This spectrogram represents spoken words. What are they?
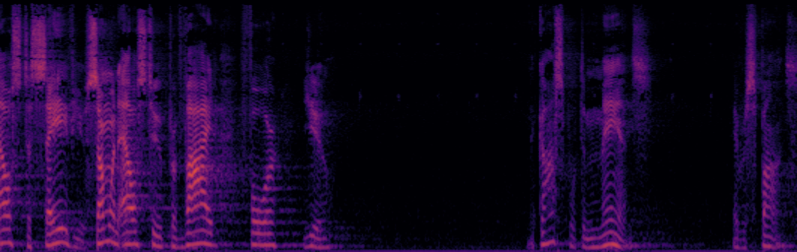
else to save you, someone else to provide for you. The gospel demands a response.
